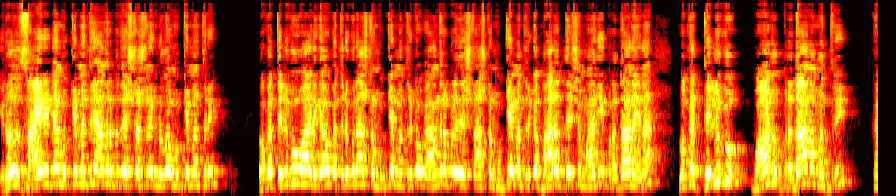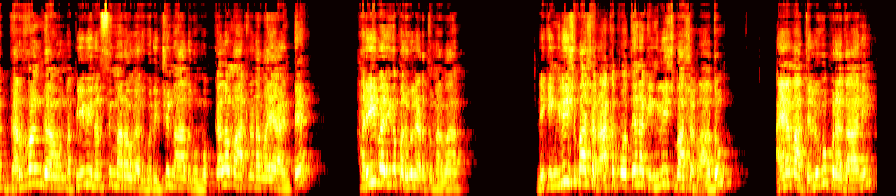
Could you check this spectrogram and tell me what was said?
ఈరోజు సాయిరెడ్డి ముఖ్యమంత్రి ఆంధ్రప్రదేశ్ రాష్ట్రానికి నువ్వా ముఖ్యమంత్రి? ఒక తెలుగువాడిగా ఒక తెలుగు రాష్ట్ర ముఖ్యమంత్రిగా ఒక ఆంధ్రప్రదేశ్ రాష్ట్ర ముఖ్యమంత్రిగా భారతదేశ మాజీ ప్రధానైన ఒక తెలుగు వాడు ప్రధానమంత్రి. గర్వంగా ఉన్న పివి నరసింహారావు గారి గురించి నాలుగు మొక్కలు మాట్లాడవయా అంటే హరీబరిగా పరుగులెడుతున్నావా నీకు ఇంగ్లీష్ భాష రాకపోతే నాకు ఇంగ్లీష్ భాష రాదు. ఆయన మా తెలుగు ప్రధాని.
